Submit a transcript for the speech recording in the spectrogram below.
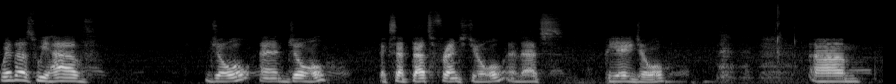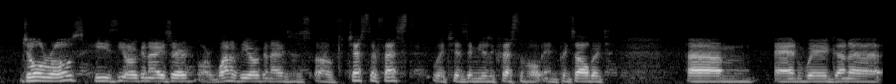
With us we have Joel and Joel, except that's French Joel and that's PA Joel. Um, Joel Rohs, he's the organizer or one of the organizers of Chesterfest, which is a music festival in Prince Albert. Um, and we're gonna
